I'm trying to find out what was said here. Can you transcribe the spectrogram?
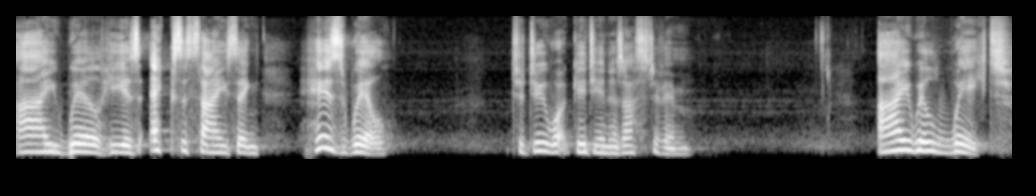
I will. He is exercising his will to do what Gideon has asked of him. I will wait.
